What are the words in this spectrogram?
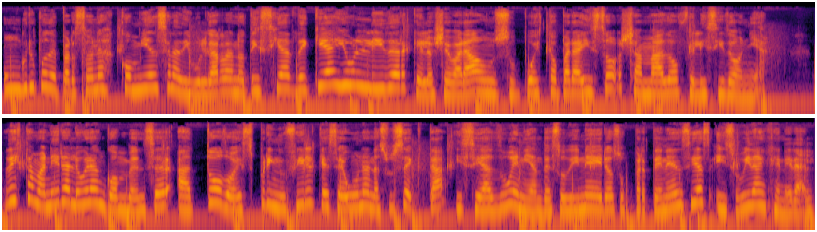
un grupo de personas comienzan a divulgar la noticia de que hay un líder que los llevará a un supuesto paraíso llamado Felicidonia. De esta manera logran convencer a todo Springfield que se unan a su secta y se adueñan de su dinero, sus pertenencias y su vida en general.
